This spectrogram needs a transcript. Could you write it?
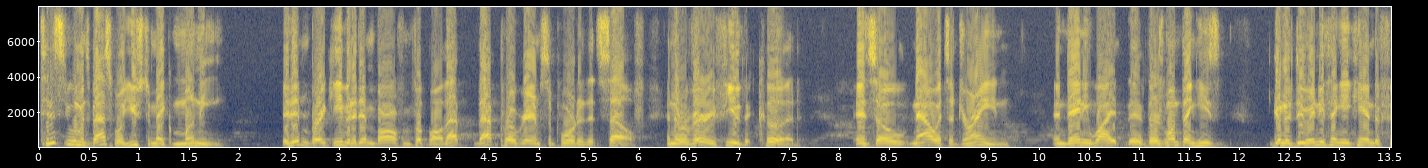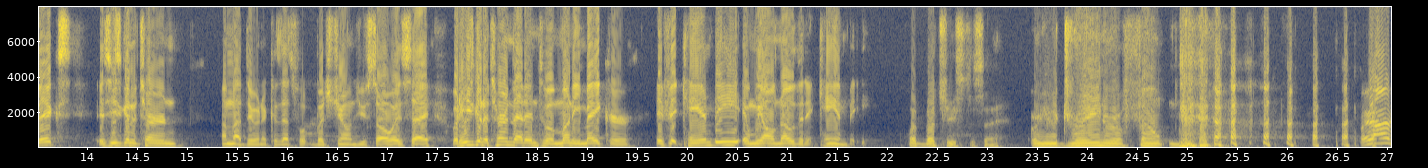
Tennessee women's basketball used to make money. It didn't break even. It didn't borrow from football. That that program supported itself, and there were very few that could. And so now it's a drain. And Danny White, if there's one thing he's going to do anything he can to fix, is he's going to turn. I'm not doing it because that's what Butch Jones used to always say. But he's going to turn that into a money maker if it can be, and we all know that it can be. What Butch used to say. Are you a drain or a fountain? Well, I,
